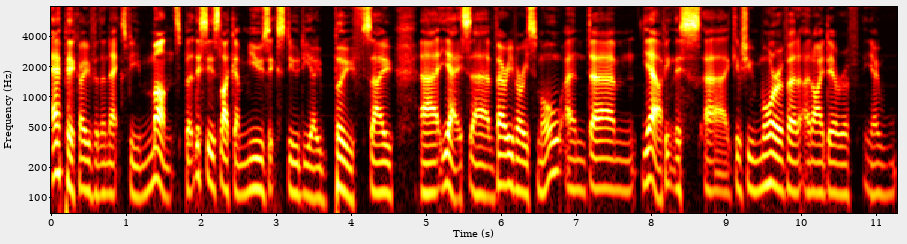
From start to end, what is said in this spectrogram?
epic over the next few months. But this is like a music studio booth. So, uh, yeah, it's uh, very, very small. And um, yeah, I think this uh, gives you more of a, an idea of, you know,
